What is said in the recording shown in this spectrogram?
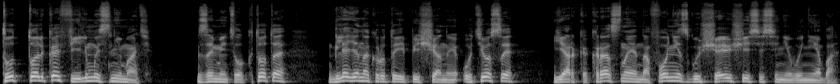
«Тут только фильмы снимать», — заметил кто-то, глядя на крутые песчаные утесы, ярко-красные на фоне сгущающейся синевы неба.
